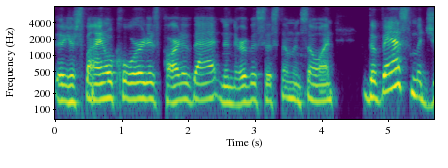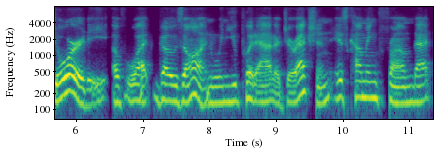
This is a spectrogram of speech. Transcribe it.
the your spinal cord is part of that, and the nervous system, and so on. The vast majority of what goes on when you put out a direction is coming from that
